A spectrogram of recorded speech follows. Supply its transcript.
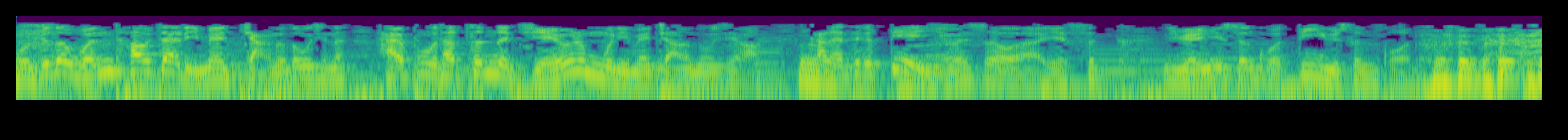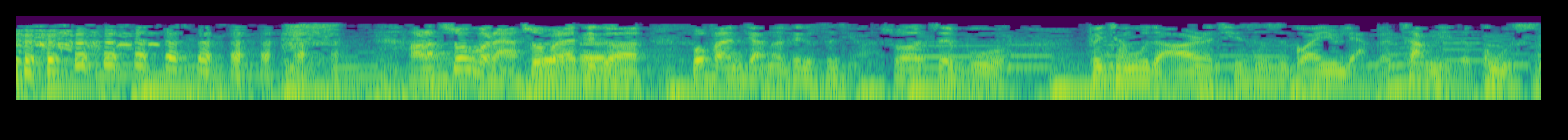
我觉得文涛在里面讲的东西呢，还不如他真的节目里面讲的东西好。看来这个电影有的时候啊，也是源于生活，低于生活的。好了，说回来，说回来，这个伯凡讲的这个事情啊，说这部《非诚勿扰二》呢，其实是关于两个葬礼的故事，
